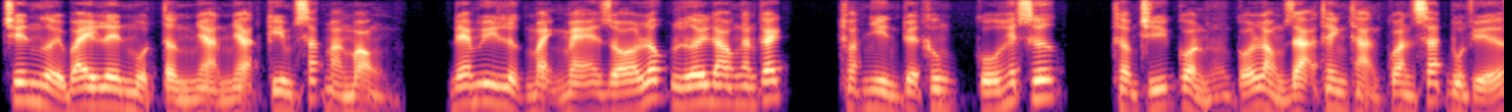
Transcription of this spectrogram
trên người bay lên một tầng nhàn nhạt kim sắc màng mỏng, đem uy lực mạnh mẽ gió lốc lưới đao ngăn cách, thoạt nhìn tuyệt không cố hết sức, thậm chí còn có lòng dạ thanh thản quan sát bốn phía.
